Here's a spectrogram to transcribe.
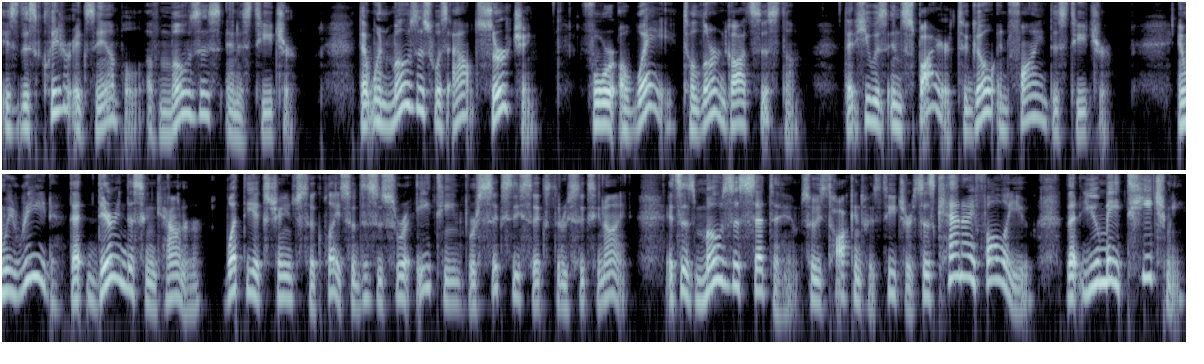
is this clear example of Moses and his teacher. That when Moses was out searching for a way to learn God's system, that he was inspired to go and find this teacher. And we read that during this encounter, what the exchange took place. So this is Surah 18, verse 66 through 69. It says, Moses said to him, so he's talking to his teacher, says, Can I follow you, that you may teach me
